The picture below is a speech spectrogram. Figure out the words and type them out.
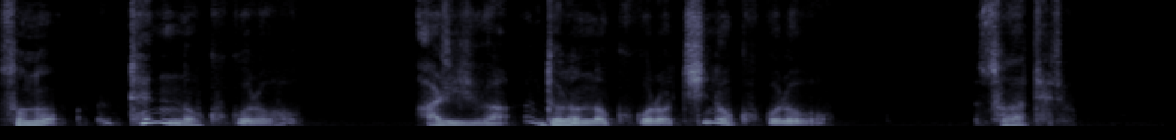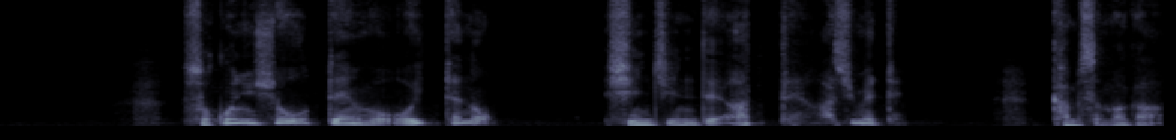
その天の心をあるいは泥の心地の心を育てる。そこに焦点を置いての信心であって初めて神様が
